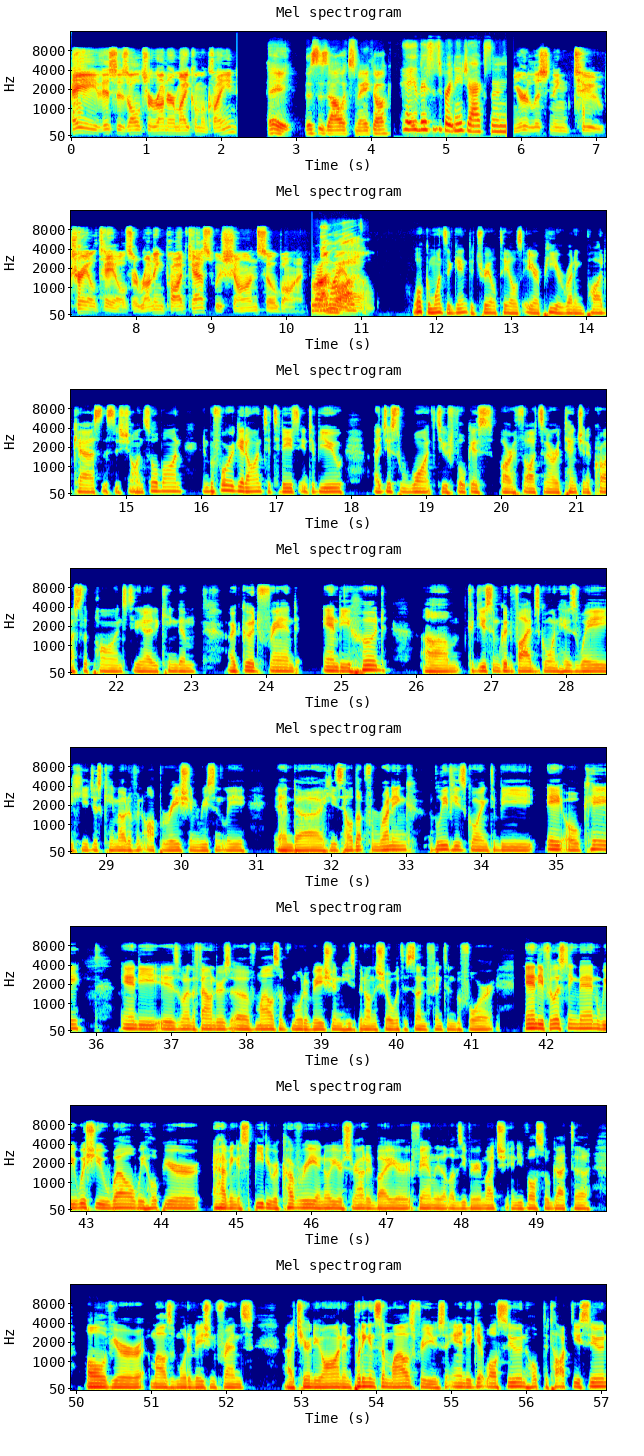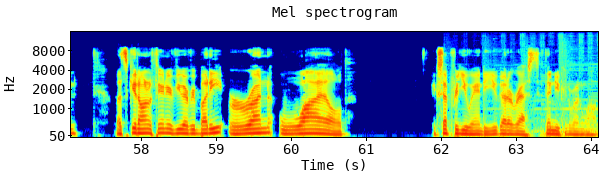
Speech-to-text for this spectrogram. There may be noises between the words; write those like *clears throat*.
Hey, this is ultra runner Michael McLean. Hey, this is Alex Maycock. Hey, this is Brittany Jackson. You're listening to Trail Tales, a running podcast with Sean Sobon. Run wild. Welcome once again to Trail Tales ARP, a running podcast. This is Sean Sobon. And before we get on to today's interview, I just want to focus our thoughts and our attention across the pond to the United Kingdom. Our good friend Andy Hood um, could use some good vibes going his way. He just came out of an operation recently and uh, he's held up from running. I believe he's going to be A OK. Andy is one of the founders of Miles of Motivation. He's been on the show with his son Finton before. Andy, if you're listening, man, we wish you well. We hope you're having a speedy recovery. I know you're surrounded by your family that loves you very much, and you've also got uh, all of your Miles of Motivation friends uh, cheering you on and putting in some miles for you. So, Andy, get well soon. Hope to talk to you soon. Let's get on with the interview, everybody. Run wild. Except for you, Andy. You got to rest. Then you can run wild.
